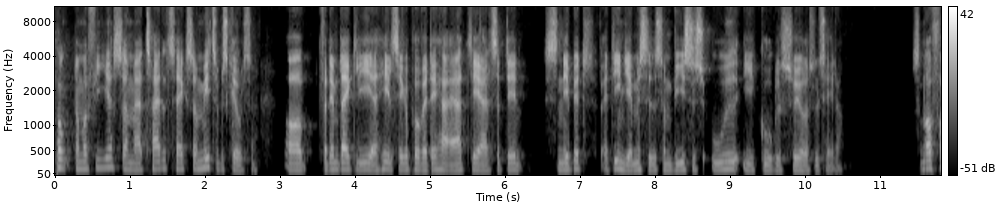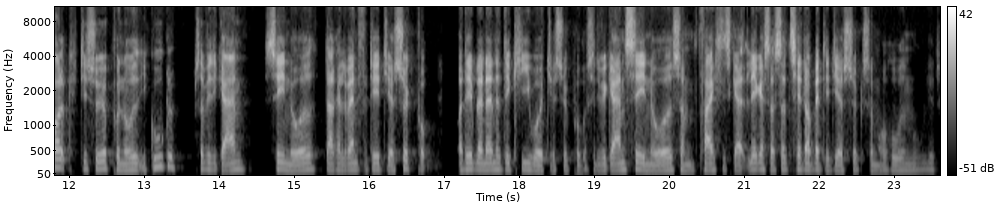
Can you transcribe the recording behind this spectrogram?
punkt nummer 4, som er title tags og metabeskrivelse. Og for dem, der ikke lige er helt sikre på, hvad det her er, det er altså det snippet af din hjemmeside, som vises ude i Googles søgeresultater. Så når folk de søger på noget i Google, så vil de gerne se noget, der er relevant for det, de har søgt på. Og det er blandt andet det keyword, de har søgt på. Så de vil gerne se noget, som faktisk er, lægger sig så tæt op af det, de har søgt som overhovedet muligt.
